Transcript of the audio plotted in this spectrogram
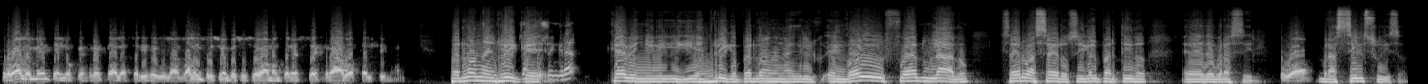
probablemente en lo que resta de la serie regular. Da la impresión que eso se va a mantener cerrado hasta el final. Perdona, Enrique. Kevin y, Enrique, perdón, el, gol fue anulado. 0 a 0 sigue el partido eh, de Brasil. Brasil-Suiza.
